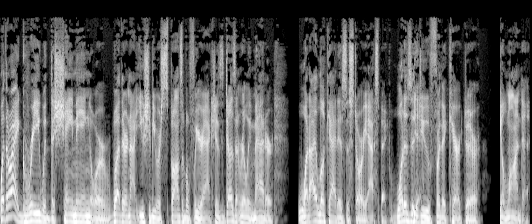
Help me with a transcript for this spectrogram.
whether I agree with the shaming or whether or not you should be responsible for your actions doesn't really matter. What I look at is the story aspect. What does it Yeah. do for the character Yolanda?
